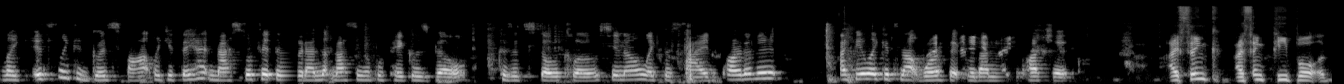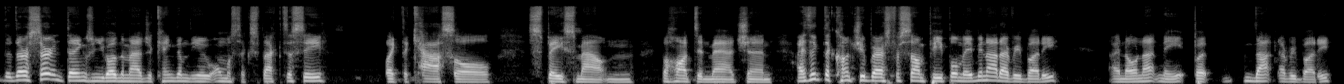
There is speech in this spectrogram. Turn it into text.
Like it's like a good spot. Like if they had messed with it, they would end up messing up with Pecos Bill because it's so close, you know, like the side part of it. I feel like it's not worth it for them to touch it. I think I think people there are certain things when you go to the Magic Kingdom that you almost expect to see, like the castle, Space Mountain, the Haunted Mansion. I think the Country Bears for some people, maybe not everybody. I know not Nate, but not everybody.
